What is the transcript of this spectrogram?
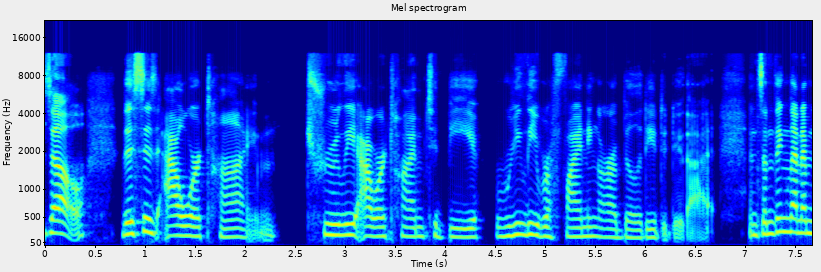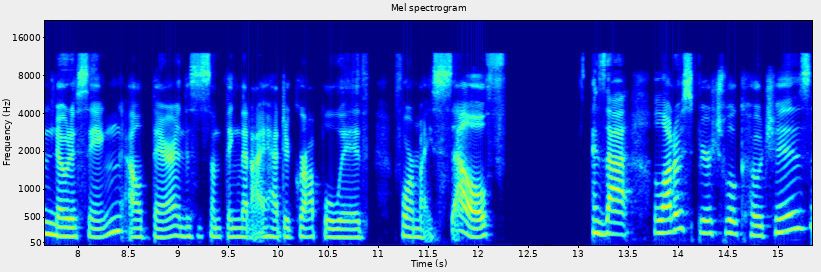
so this is our time truly our time to be really refining our ability to do that. And something that I'm noticing out there, and this is something that I had to grapple with for myself, is that a lot of spiritual coaches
